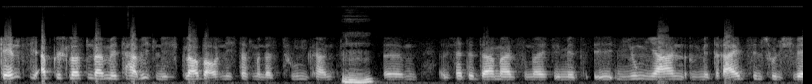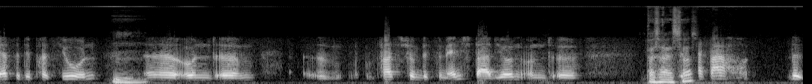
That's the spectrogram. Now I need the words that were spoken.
gänzlich abgeschlossen damit habe ich nicht. Ich glaube auch nicht, dass man das tun kann. mhm. Ähm, also ich hatte damals zum Beispiel mit äh, in jungen Jahren mit 13 schon schwerste Depressionen Mhm. äh, und ähm, äh, fast schon bis zum Endstadion und äh, Was heißt das? das war das?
